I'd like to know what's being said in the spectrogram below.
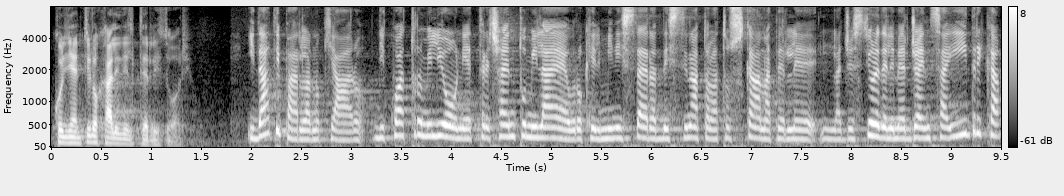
con gli enti locali del territorio. I dati parlano chiaro, di 4 milioni e 300 mila euro che il Ministero ha destinato alla Toscana per le, la gestione dell'emergenza idrica,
